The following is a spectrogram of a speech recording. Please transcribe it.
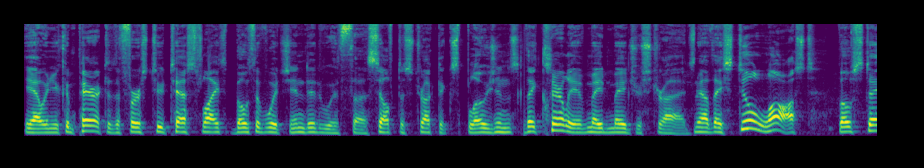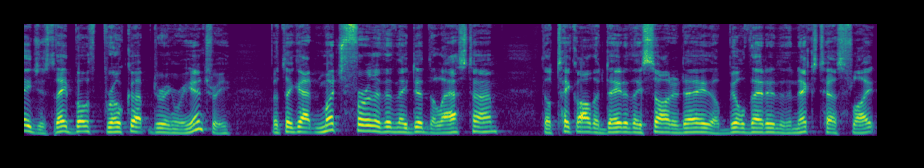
Yeah, when you compare it to the first two test flights, both of which ended with uh, self destruct explosions, they clearly have made major strides. Now, they still lost both stages. They both broke up during reentry, but they got much further than they did the last time. They'll take all the data they saw today, they'll build that into the next test flight,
